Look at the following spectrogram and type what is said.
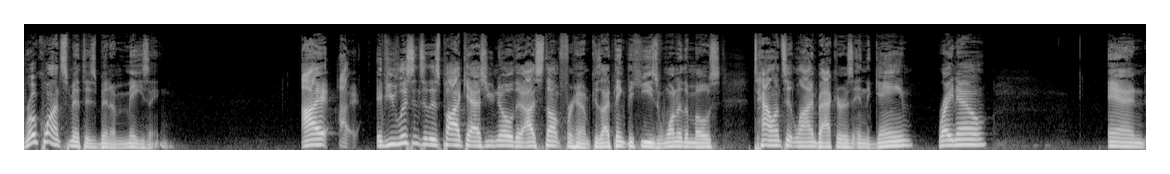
Roquan Smith has been amazing. I, I if you listen to this podcast, you know that I stump for him because I think that he's one of the most talented linebackers in the game right now. And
